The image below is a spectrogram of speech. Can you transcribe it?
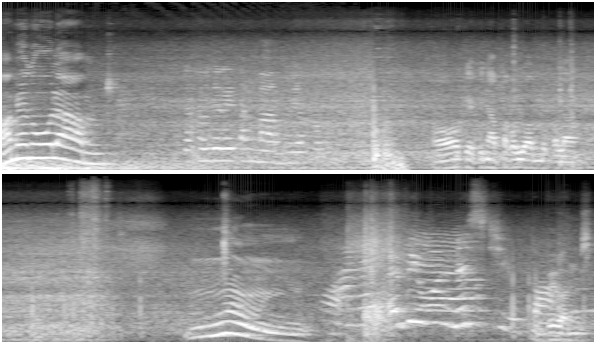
Mami, anong ulam? Kakaldalit ang baboy ako. Okay, pinapakuluan mo pala Mmm Everyone missed you, Bob. Everyone miss.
